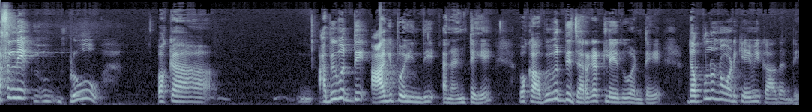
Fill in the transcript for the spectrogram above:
అసలు నీ ఇప్పుడు ఒక అభివృద్ధి ఆగిపోయింది అని అంటే ఒక అభివృద్ధి జరగట్లేదు అంటే డబ్బులున్న వాడికి ఏమీ కాదండి.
